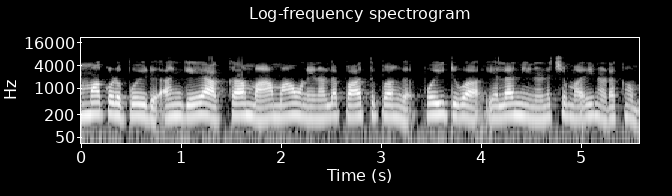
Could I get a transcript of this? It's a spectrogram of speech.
அம்மா கூட போயிடு. அங்கே அக்கா மாமா உன்னை நல்லா பார்த்துப்பாங்க. போயிட்டு வா. எல்லாம் நீ நினச்ச மாதிரி நடக்கும்.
